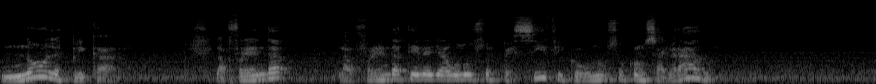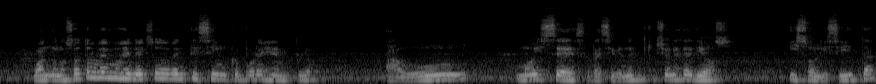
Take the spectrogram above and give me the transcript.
No le explicaron. La ofrenda, la ofrenda tiene ya un uso específico, un uso consagrado. Cuando nosotros vemos en Éxodo 25, por ejemplo, a un Moisés recibiendo instrucciones de Dios y solicita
